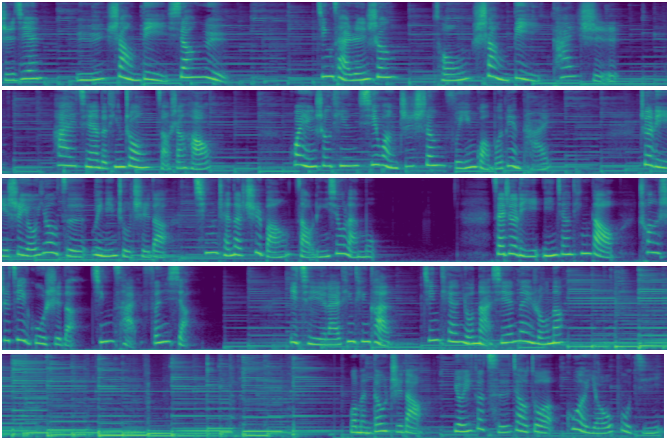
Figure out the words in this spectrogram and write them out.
时间与上帝相遇。精彩人生从上帝开始。嗨，亲爱的听众，早上好，欢迎收听希望之声福音广播电台。这里是由柚子为您主持的《清晨的翅膀》早灵修栏目。在这里，您将听到创世纪故事的精彩分享。一起来听听看，今天有哪些内容呢？我们都知道有一个词叫做“过犹不及”，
